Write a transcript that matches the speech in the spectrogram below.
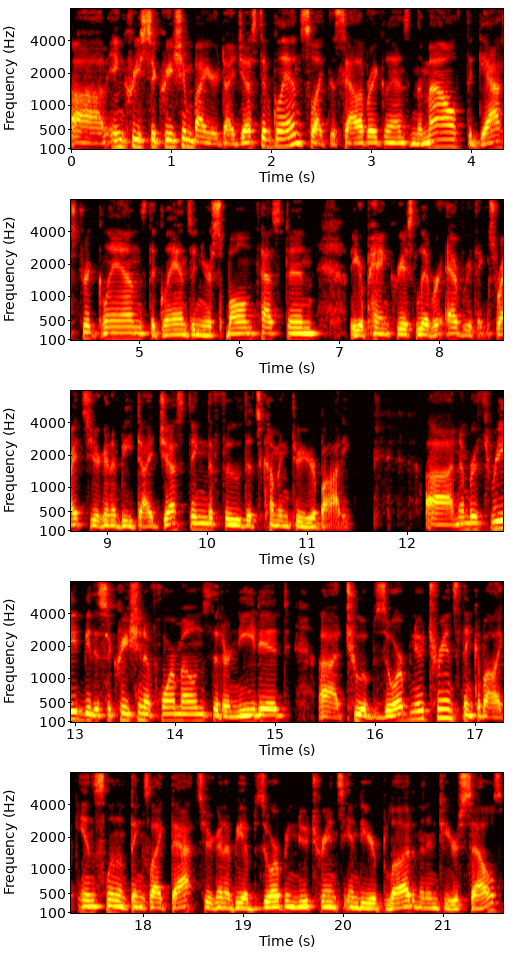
Uh, increased secretion by your digestive glands, so like the salivary glands in the mouth, the gastric glands, the glands in your small intestine, your pancreas, liver, everything's right? So you're going to be digesting the food that's coming through your body. Uh, number three would be the secretion of hormones that are needed uh, to absorb nutrients. Think about like insulin and things like that. So you're going to be absorbing nutrients into your blood and then into your cells.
